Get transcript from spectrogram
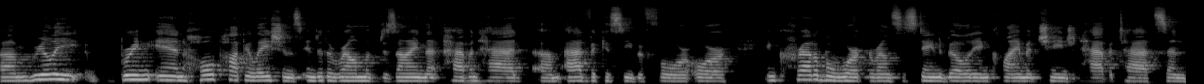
um, really bring in whole populations into the realm of design that haven't had um, advocacy before or incredible work around sustainability and climate change and habitats and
